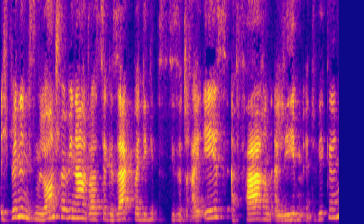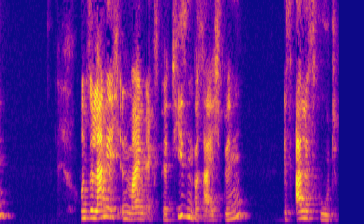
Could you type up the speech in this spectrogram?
ich bin in diesem Launch-Webinar, du hast ja gesagt, bei dir gibt es diese drei E's, erfahren, erleben, entwickeln. Und solange ich in meinem Expertisenbereich bin, ist alles gut.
